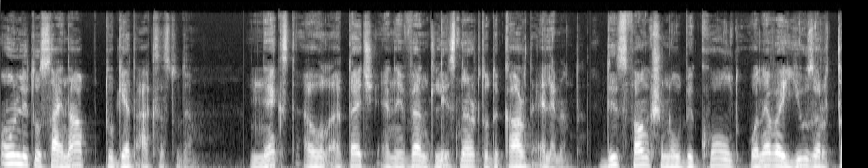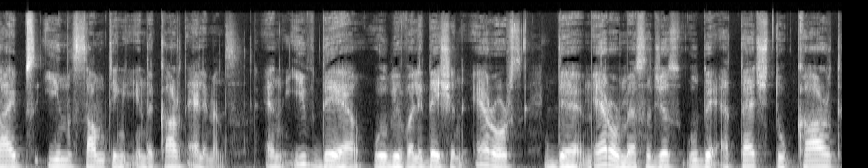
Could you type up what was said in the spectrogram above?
only to sign up to get access to them. Next, I will attach an event listener to the card element. This function will be called whenever user types in something in the card elements and if there will be validation errors, the error messages will be attached to card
